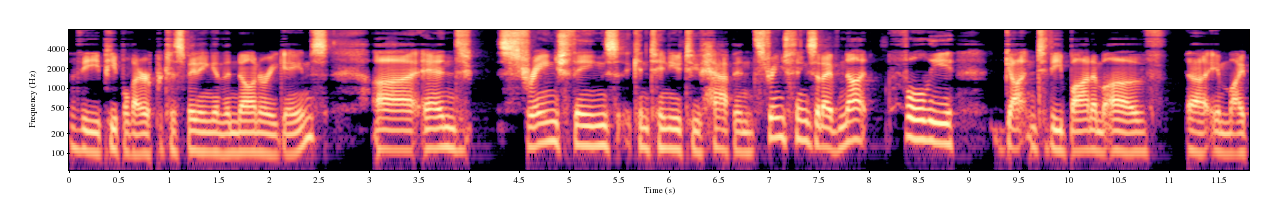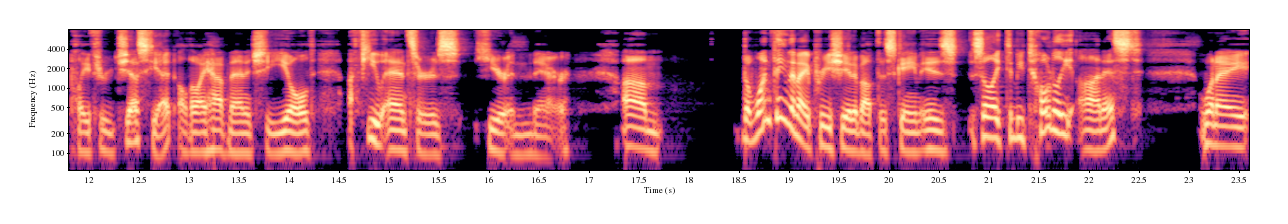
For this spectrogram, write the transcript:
the people that are participating in the nonary games. Uh, and strange things continue to happen, strange things that I've not fully gotten to the bottom of uh, in my playthrough just yet, although I have managed to yield a few answers here and there. Um, the one thing that I appreciate about this game is so, like, to be totally honest, when I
